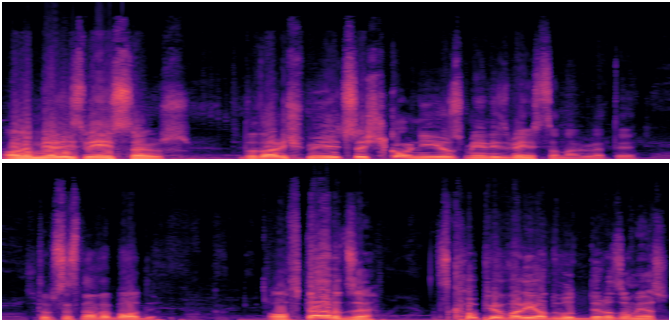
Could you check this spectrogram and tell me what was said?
Ale mieli z miejsca już. Dodaliśmy jej 6 koni i już mieli z miejsca nagle, ty. To przez nowe body. O, w tardze. Skopiowali od Buddy, rozumiesz?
